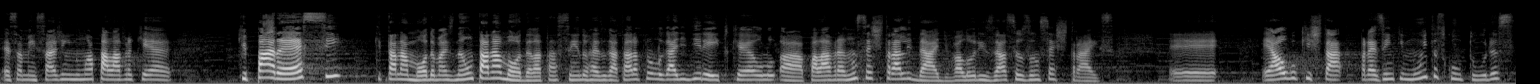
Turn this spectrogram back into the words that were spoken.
essa mensagem numa palavra que é que parece que está na moda, mas não está na moda. Ela está sendo resgatada para o lugar de direito, que é a palavra ancestralidade, valorizar seus ancestrais. É, é algo que está presente em muitas culturas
